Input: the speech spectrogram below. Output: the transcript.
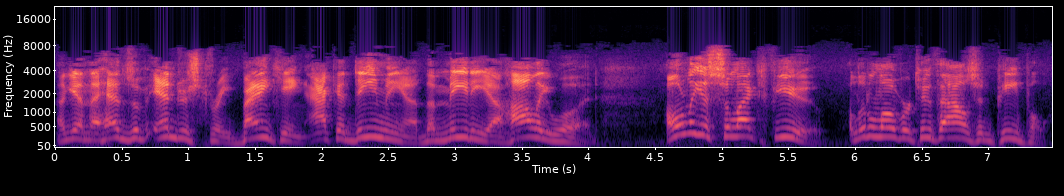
again, the heads of industry, banking, academia, the media, Hollywood, only a select few, a little over 2,000 people,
